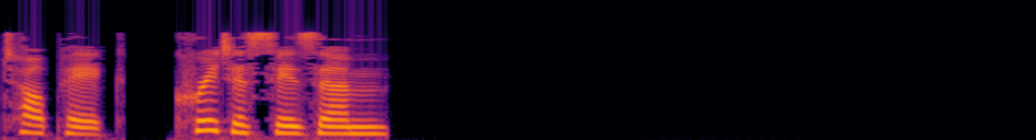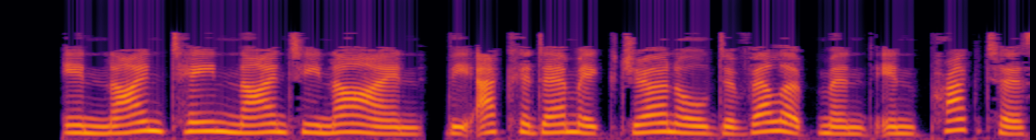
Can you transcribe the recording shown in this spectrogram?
Topic: Criticism In 1999, the academic journal Development in Practice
